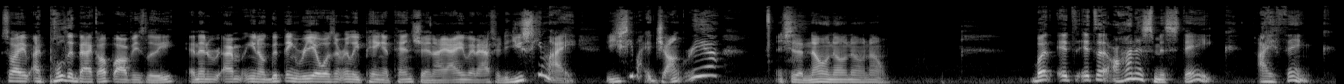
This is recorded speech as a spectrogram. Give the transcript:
So I, I pulled it back up, obviously, and then I'm you know, good thing Ria wasn't really paying attention. I, I even asked her, "Did you see my Did you see my junk, Ria?" And she said, "No, no, no, no." But it's it's an honest mistake, I think.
